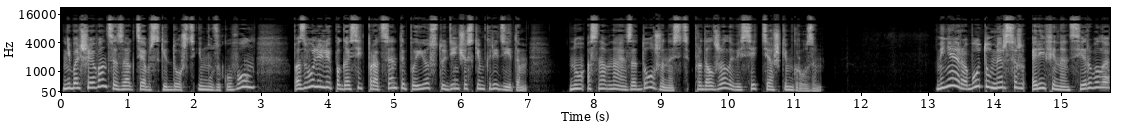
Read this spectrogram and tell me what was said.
Небольшие авансы за «Октябрьский дождь» и «Музыку волн» позволили погасить проценты по ее студенческим кредитам – но основная задолженность продолжала висеть тяжким грузом. Меняя работу, Мерсер рефинансировала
